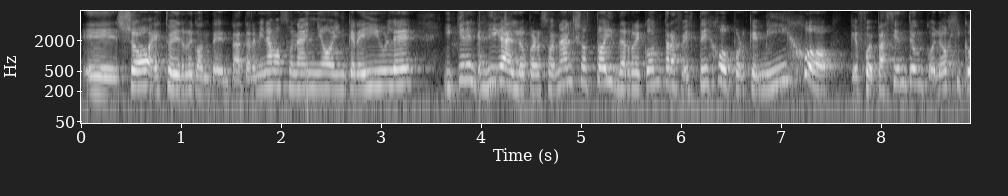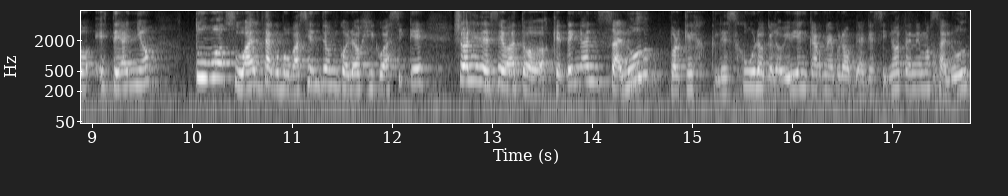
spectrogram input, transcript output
eh, yo estoy recontenta. Terminamos un año increíble y quieren que les diga, en lo personal, yo estoy de recontra festejo porque mi hijo, que fue paciente oncológico este año, tuvo su alta como paciente oncológico. Así que yo les deseo a todos que tengan salud, porque les juro que lo viví en carne propia, que si no tenemos salud,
